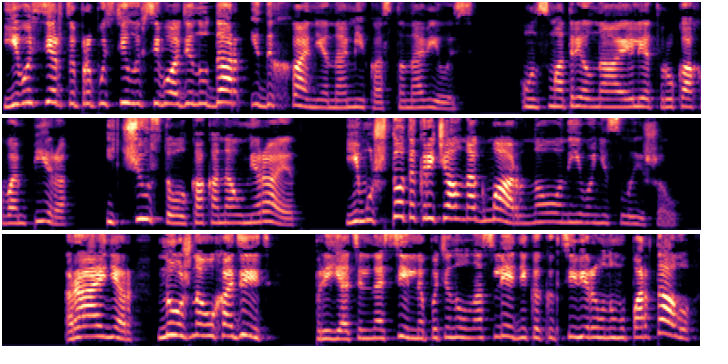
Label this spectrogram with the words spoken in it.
его сердце пропустило всего один удар, и дыхание на миг остановилось. Он смотрел на Айлет в руках вампира и чувствовал, как она умирает. Ему что-то кричал Нагмар, но он его не слышал. «Райнер, нужно уходить! Приятель насильно потянул наследника к активированному порталу,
